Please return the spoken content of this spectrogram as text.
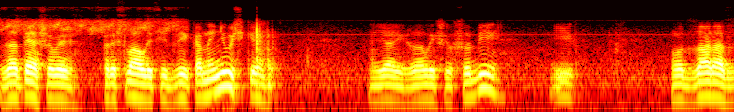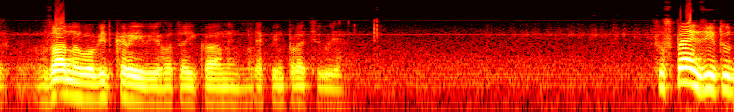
за те, що ви прислали ці дві каменючки. Я їх залишив собі і от зараз заново відкрив його цей камінь, як він працює. Суспензії тут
